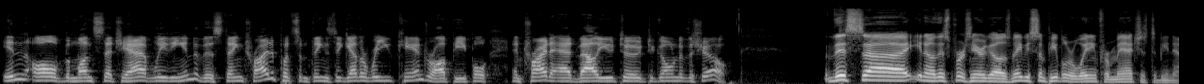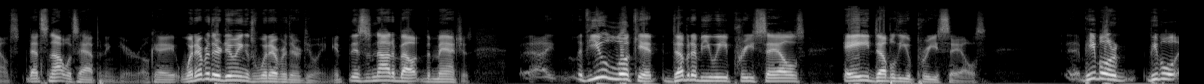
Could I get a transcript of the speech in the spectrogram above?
in all of the months that you have leading into this thing try to put some things together where you can draw people and try to add value to to go into the show this, uh, you know, this person here goes, maybe some people are waiting for matches to be announced. That's not what's happening here, okay? Whatever they're doing is whatever they're doing. It, this is not about the matches. Uh, if you look at WWE pre-sales, AEW pre-sales, people are people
